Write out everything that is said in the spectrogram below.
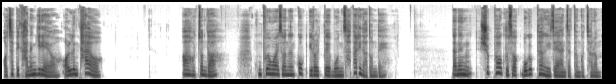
어차피 가는 길이에요. 얼른 타요. 아, 어쩐다. 공포영화에서는 꼭 이럴 때 뭔 사달이 나던데. 나는 슈퍼 구석 목욕탕 의자에 앉았던 것처럼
